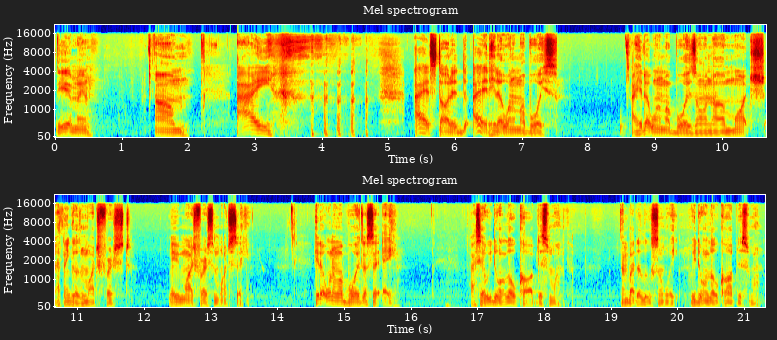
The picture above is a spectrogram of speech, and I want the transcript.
yeah, man. Um, I I had started. I had hit up one of my boys. I hit up one of my boys on uh, March. I think it was March first, maybe March first and March second. Hit up one of my boys. I said, "Hey," I said, "We doing low carb this month. I'm about to lose some weight. We doing low carb this month."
